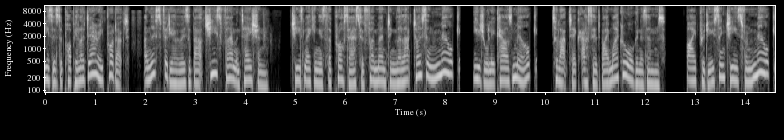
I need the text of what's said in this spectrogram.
Cheese is a popular dairy product, and this video is about cheese fermentation. Cheese making is the process of fermenting the lactose in milk, usually cow's milk, to lactic acid by microorganisms. By producing cheese from milk,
